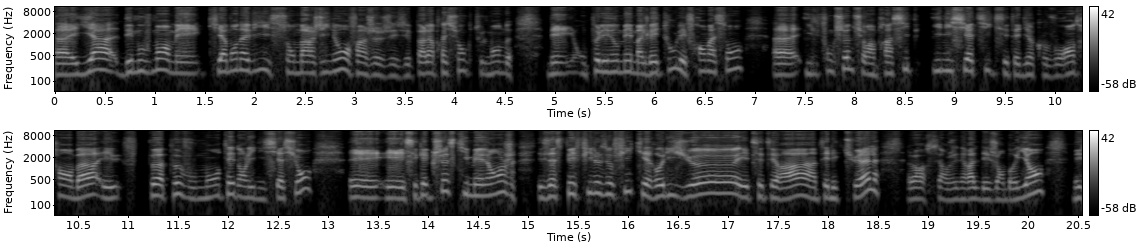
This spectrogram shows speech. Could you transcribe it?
euh, il y a des mouvements, mais qui à mon avis sont marginaux. Enfin, je n'ai pas l'impression que tout le monde, mais on peut les nommer malgré tout. Les francs-maçons, euh, ils fonctionnent sur un principe initiatique, c'est-à-dire que vous rentrez en bas et peu à peu vous montez dans l'initiation. Et, c'est quelque chose qui mélange les aspects philosophiques et religieux, etc., intellectuels. Alors c'est en général des gens brillants, mais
